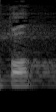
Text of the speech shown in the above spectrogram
محيط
